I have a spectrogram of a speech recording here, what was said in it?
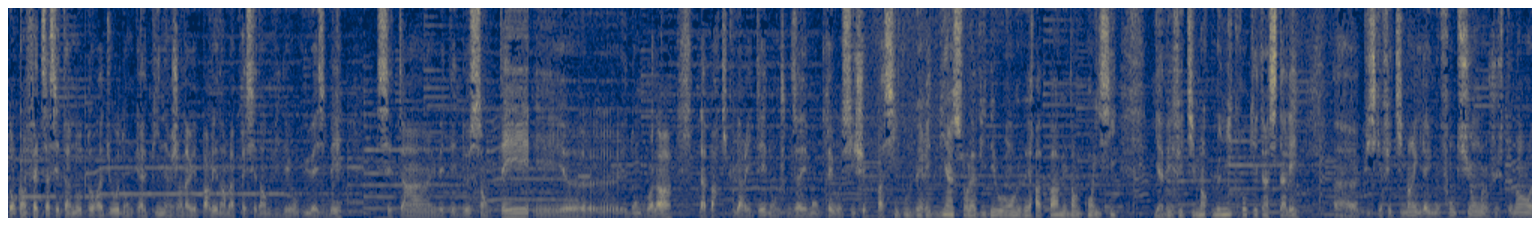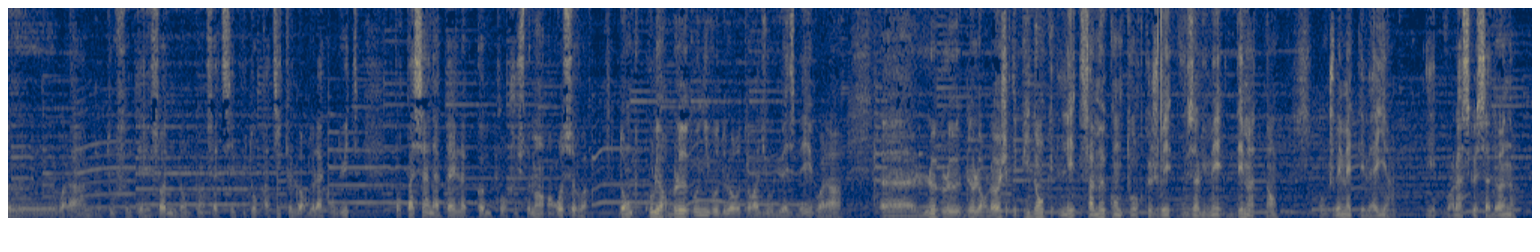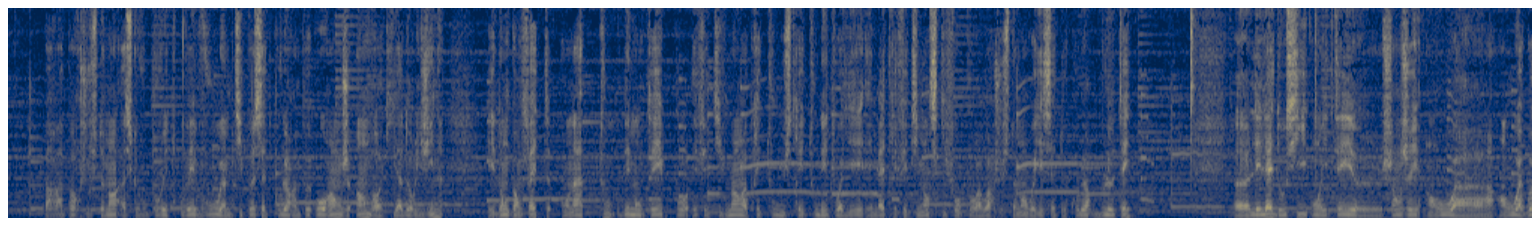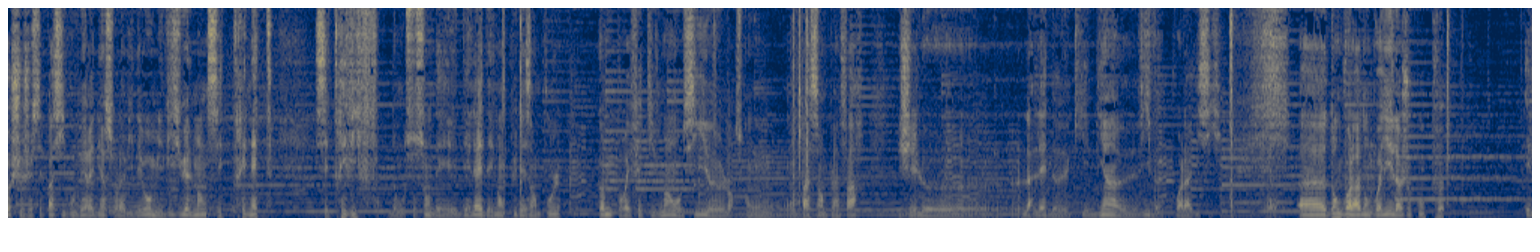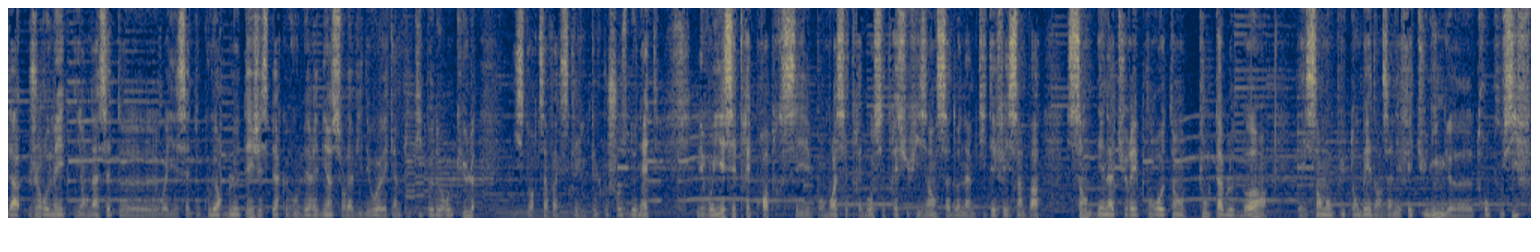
Donc en fait ça c'est un autoradio donc Alpine, j'en avais parlé dans ma précédente vidéo USB. C'est un UVT 200T euh, et, donc voilà la particularité. Donc je vous avais montré aussi, je ne sais pas si vous le verrez bien sur la vidéo, on ne le verra pas, mais dans le coin ici, il y avait effectivement le micro qui est installé. Euh, puisqu'effectivement il a une fonction justement euh, voilà un Bluetooth téléphone donc en fait c'est plutôt pratique lors de la conduite pour passer un appel comme pour justement en recevoir donc couleur bleue au niveau de l'autoradio USB voilà euh, le bleu de l'horloge et puis donc les fameux contours que je vais vous allumer dès maintenant. Donc je vais mettre l'éveil et voilà ce que ça donne par rapport justement à ce que vous pouvez trouver vous un petit peu cette couleur un peu orange ambre qui a d'origine. Et donc en fait on a tout démonté pour effectivement après tout lustrer, tout nettoyer et mettre effectivement ce qu'il faut pour avoir justement vous voyez cette couleur bleutée. Euh, les LED aussi ont été euh, changés en haut, en haut à gauche. Je ne sais pas si vous le verrez bien sur la vidéo, mais visuellement c'est très net, c'est très vif. Donc ce sont des, LED et non plus des ampoules. Comme pour effectivement aussi euh, lorsqu'on passe en plein phare, j'ai le la LED qui est bien vive. Voilà ici. donc voilà, donc voyez là je coupe et là, je remets et on a cette, euh, voyez, cette couleur bleutée. J'espère que vous le verrez bien sur la vidéo avec un tout petit peu de recul, histoire que ça fasse quelque chose de net. Mais vous voyez, c'est très propre. C'est Pour moi, c'est très beau, c'est très suffisant. Ça donne un petit effet sympa, sans dénaturer pour autant tout le tableau de bord et sans non plus tomber dans un effet tuning euh, trop poussif.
